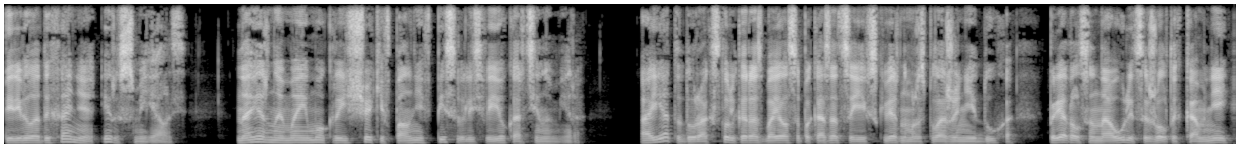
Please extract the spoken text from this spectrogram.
перевела дыхание и рассмеялась. Наверное, мои мокрые щеки вполне вписывались в ее картину мира. А я-то дурак, столько раз боялся показаться ей в скверном расположении духа, прятался на улице желтых камней,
